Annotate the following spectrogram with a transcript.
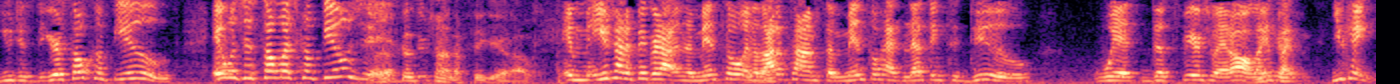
you just you're so confused it was just so much confusion Well, that's because you're trying to figure it out. And you're trying to figure it out in the mental and a lot of times the mental has nothing to do with the spiritual at all like You it's like you can't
